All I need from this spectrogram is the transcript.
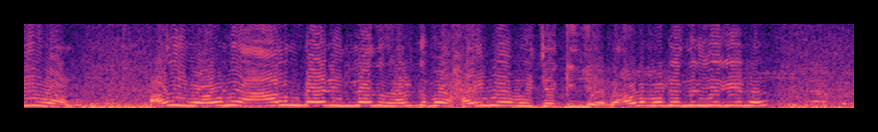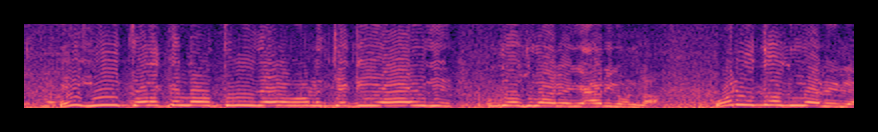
ലീവാണ്. അത് അവിടെ ആളും പേരും ഇല്ലാത്ത സ്ഥലത്ത് പോയി ഹൈവേ പോയി ചെക്കിങ് ചെയ്യണം. അവിടെ പോയിട്ട് എന്തിനു ചെക്ക് ചെയ്യുന്നത് ഈ തിരക്കിന്റെ ഒത്തിരി നേരം കൂടെ ചെക്ക് ചെയ്യാതെ ഉദ്യോഗസ്ഥന്മാർ ആരെങ്കിലും ഉണ്ടോ ഒരു ഉദ്യോഗസ്ഥന്മാരില്ല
